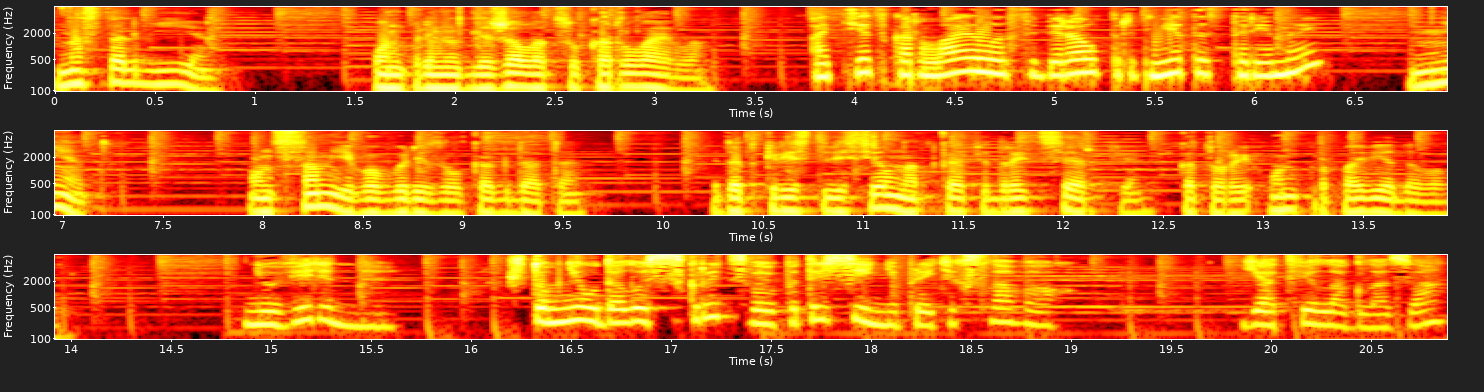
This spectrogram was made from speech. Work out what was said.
Ностальгия. Он принадлежал отцу Карлайла. Отец Карлайла собирал предметы старины? Нет, он сам его вырезал когда-то. Этот крест висел над кафедрой церкви, в которой он проповедовал. Неуверенная, что мне удалось скрыть свое потрясение при этих словах, я отвела глаза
